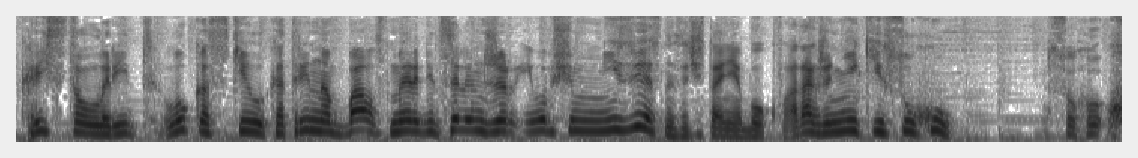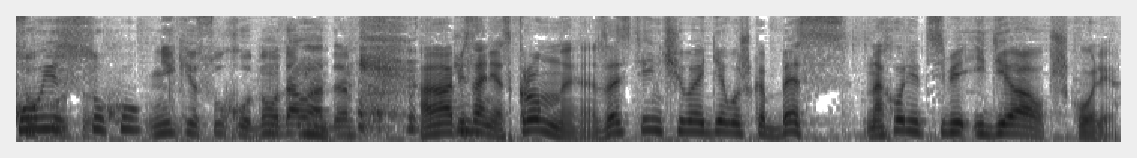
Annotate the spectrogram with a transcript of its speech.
Кристал Рид, Лукас Стил, Катрина Балф, Мерди Целлинджер и, в общем, неизвестное сочетание букв, а также Ники Суху. Суху, Ху из Суху. Ники Суху. Ну да ладно. А описание скромное. Застенчивая девушка Бесс находит себе идеал в школе.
